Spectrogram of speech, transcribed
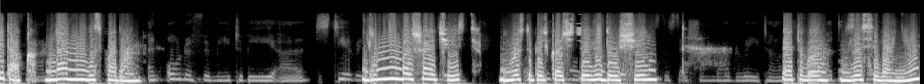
Итак, дамы и господа, для меня большая честь выступить в качестве ведущей этого заседания.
